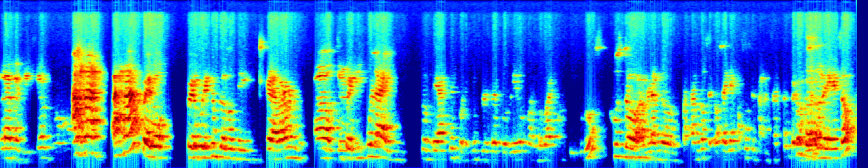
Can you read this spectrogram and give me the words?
la religión, ¿no? Ajá, ajá, pero, pero por ejemplo, donde grabaron Ah, su película y donde hacen, por ejemplo, el recorrido cuando va con su cruz, justo hablando, pasándose, o sea, ya pasó Semana Santa, pero hablando de eso,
